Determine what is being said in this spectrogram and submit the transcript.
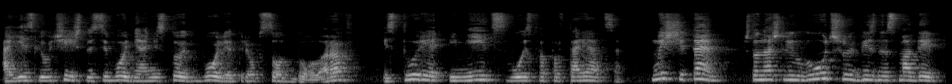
А если учесть, что сегодня они стоят более 300 долларов, история имеет свойство повторяться. Мы считаем, что нашли лучшую бизнес-модель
